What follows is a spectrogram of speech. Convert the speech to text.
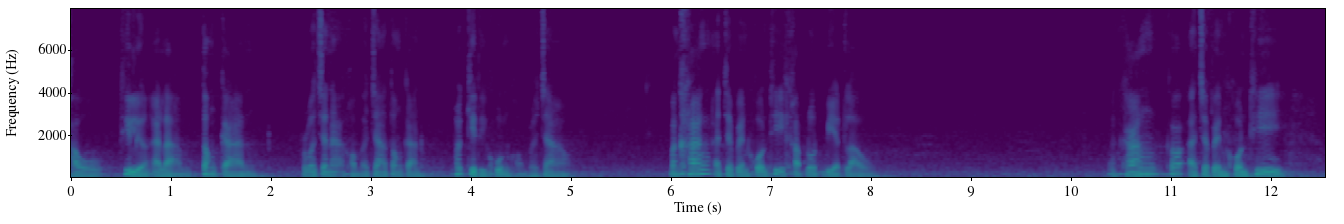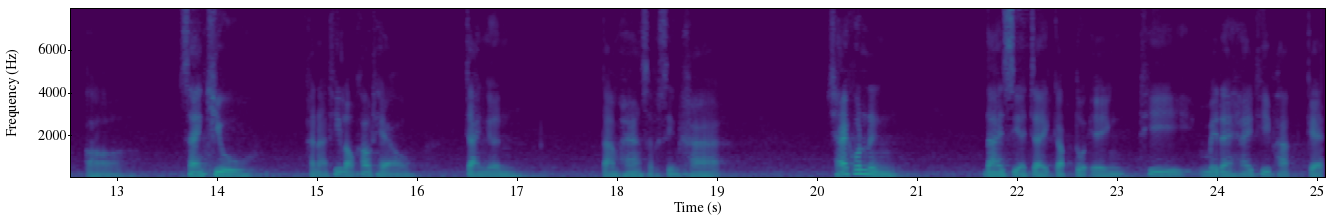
เขาที่เหลืองอลามต้องการพระวจนะของพระเจ้าต้องการพระกิตติคุณของพระเจ้า บางครั้งอาจจะเป็นคนที่ขับรถเบียดเรา บางครั้งก็อาจจะเป็นคนที่แซงคิวขณะที่เราเข้าแถวจ่ายเงินตามห้างสรรพสินค้า ใชายคนหนึ่งได้เสียใจกับตัวเองที่ไม่ได้ให้ที่พักแก่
